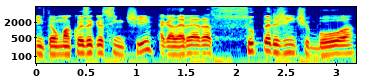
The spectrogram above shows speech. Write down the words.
Então, uma coisa que eu senti, a galera era super gente boa,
